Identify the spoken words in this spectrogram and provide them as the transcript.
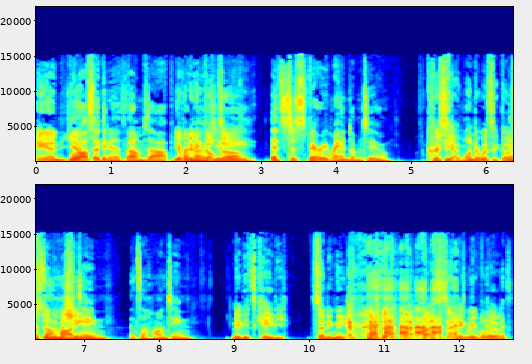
And yet, we're also getting a thumbs up. Yeah, we're getting thumbs emoji. It's just very random too. Krissy, I wonder what's a ghost it's in a the machine. It's a haunting. Maybe it's Katie sending me sending me balloons.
